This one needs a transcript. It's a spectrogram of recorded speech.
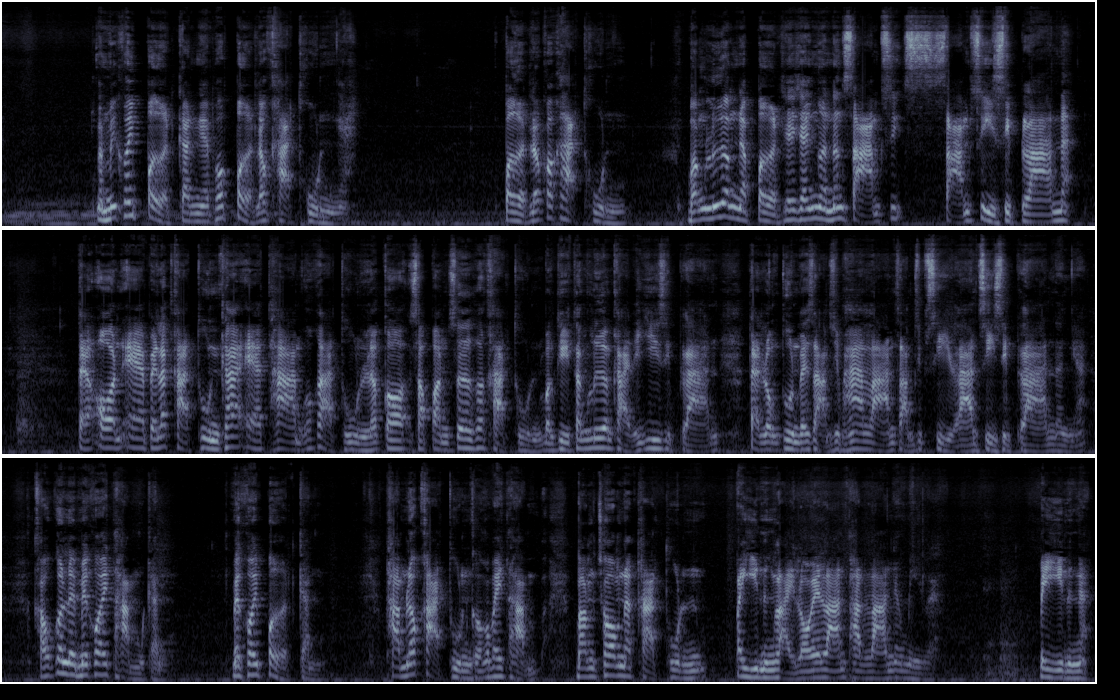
มันไม่ค่อยเปิดกันไง เพราะเปิดแล้วขาดทุนไง เปิดแล้วก็ขาดทุน บางเรื่องเนี่ยเปิดใช้ใช้เงินทั้งสามสามสี่สิบล้านน่ะแต่ออนแอร์ไปแล้วขาดทุนค่าแอร์ไทม์ก็ขาดทุน แล้วก็สปอนเซอร์ก็ขาดทุน บางทีทั้งเรื่องขายได้ยี่สิบล้าน แต่ลงทุนไปสามสิบห้าล้านสามสิบสี่ล้านสี่สิบล้านอย่างเงี้ยเขาก็เลยไม่ค่อยทำกัน ไม่ค่อยเปิดกันทำแล้วขาดทุนเขาก็ไม่ทำบางช่องนะขาดทุนปีหนึ่งหลายร้อยล้านพันล้านยังมีเลย ปีหนึ่งอะ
